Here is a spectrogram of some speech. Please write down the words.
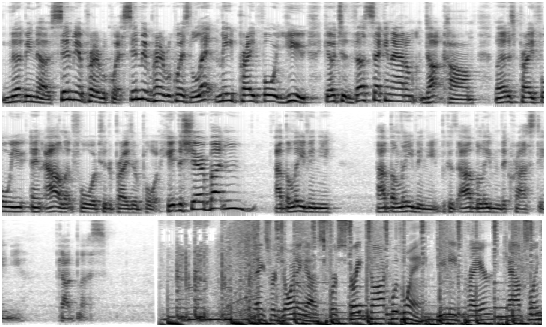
Let me know. Send me a prayer request. Send me a prayer request. Let me pray for you. Go to thesecondadam.com. Let us pray for you, and I'll look forward to the praise report. Hit the share button. I believe in you. I believe in you because I believe in the Christ in you. God bless. Thanks for joining us for Straight Talk with Wayne. Do you need prayer, counseling,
